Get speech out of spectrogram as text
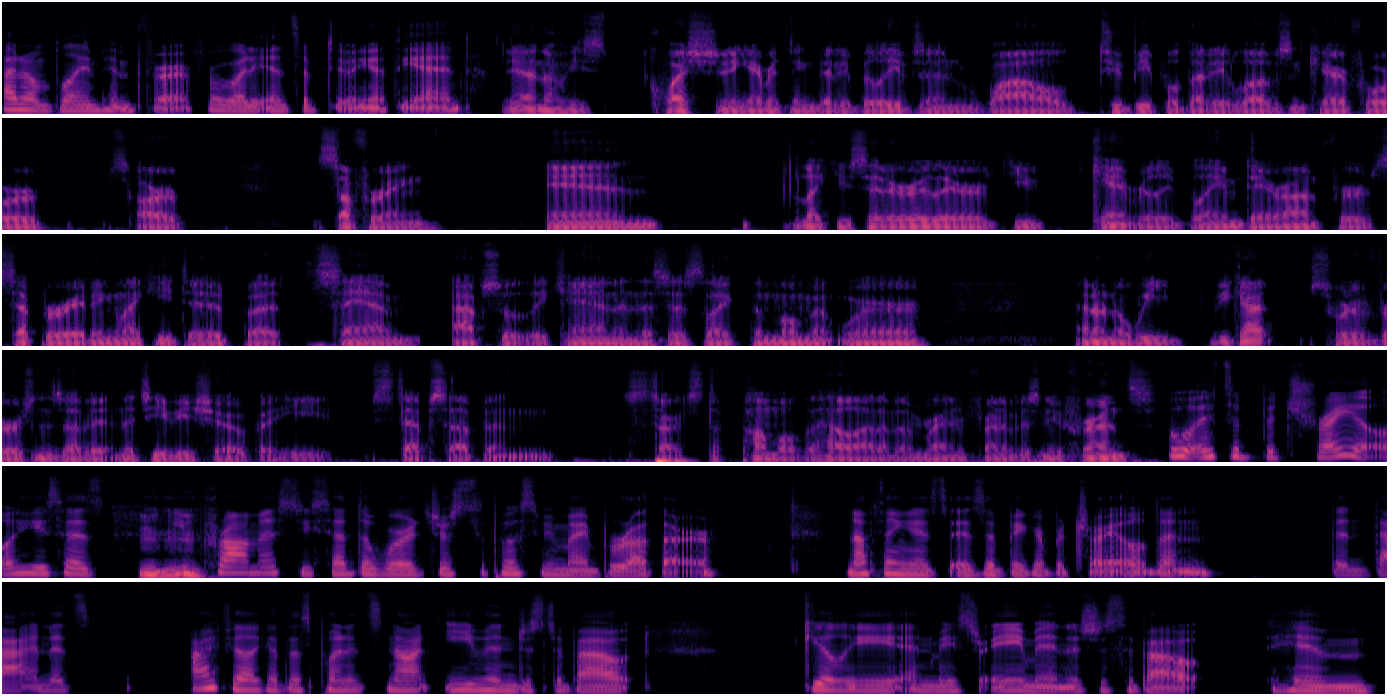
I don't blame him for for what he ends up doing at the end. Yeah, no, he's questioning everything that he believes in while two people that he loves and care for are suffering. And like you said earlier, you can't really blame Dareon for separating like he did, but Sam absolutely can. And this is like the moment where I don't know, we we got sort of versions of it in the TV show, but he steps up and starts to pummel the hell out of him right in front of his new friends. Well, it's a betrayal. He says, Mhm. "You promised. You said the words. You're supposed to be my brother." Nothing is is a bigger betrayal than than that. And it's I feel like at this point it's not even just about Gilly and Maester Aemon. It's just about him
